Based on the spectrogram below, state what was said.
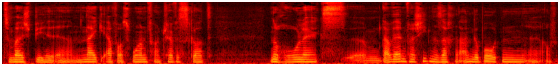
Zum Beispiel ähm, Nike Air Force One von Travis Scott eine Rolex. Ähm, da werden verschiedene Sachen angeboten äh, auf,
